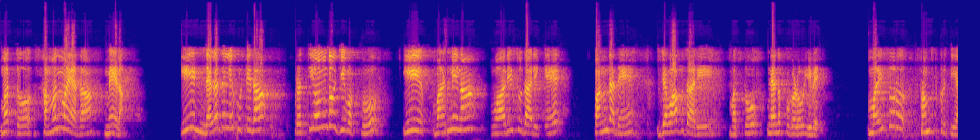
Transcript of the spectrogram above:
ಮತ್ತು ಸಮನ್ವಯದ ಮೇಳ. ಈ ನೆಲದಲ್ಲಿ ಹುಟ್ಟಿದ ಪ್ರತಿಯೊಂದು ಜೀವಕ್ಕೂ ಈ ಮಣ್ಣಿನ ವಾರಿಸುದಾರಿಕೆ, ಸ್ಪಂದನೆ, ಜವಾಬ್ದಾರಿ ಮತ್ತು ನೆನಪುಗಳು ಇವೆ. ಮೈಸೂರು ಸಂಸ್ಕೃತಿಯ,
